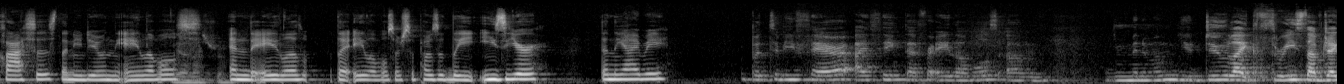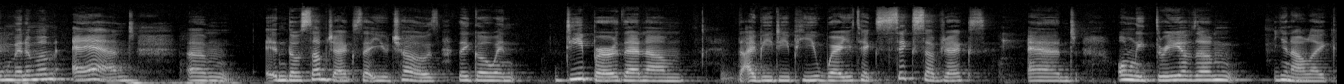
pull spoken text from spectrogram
classes than you do in the A levels. Yeah. And the A level the A levels are supposedly easier than the IB. But to be fair, I think that for A levels, um, minimum you do like three subject minimum, and um, in those subjects that you chose, they go in deeper than um, the IBDP, where you take six subjects and only three of them, you know, like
